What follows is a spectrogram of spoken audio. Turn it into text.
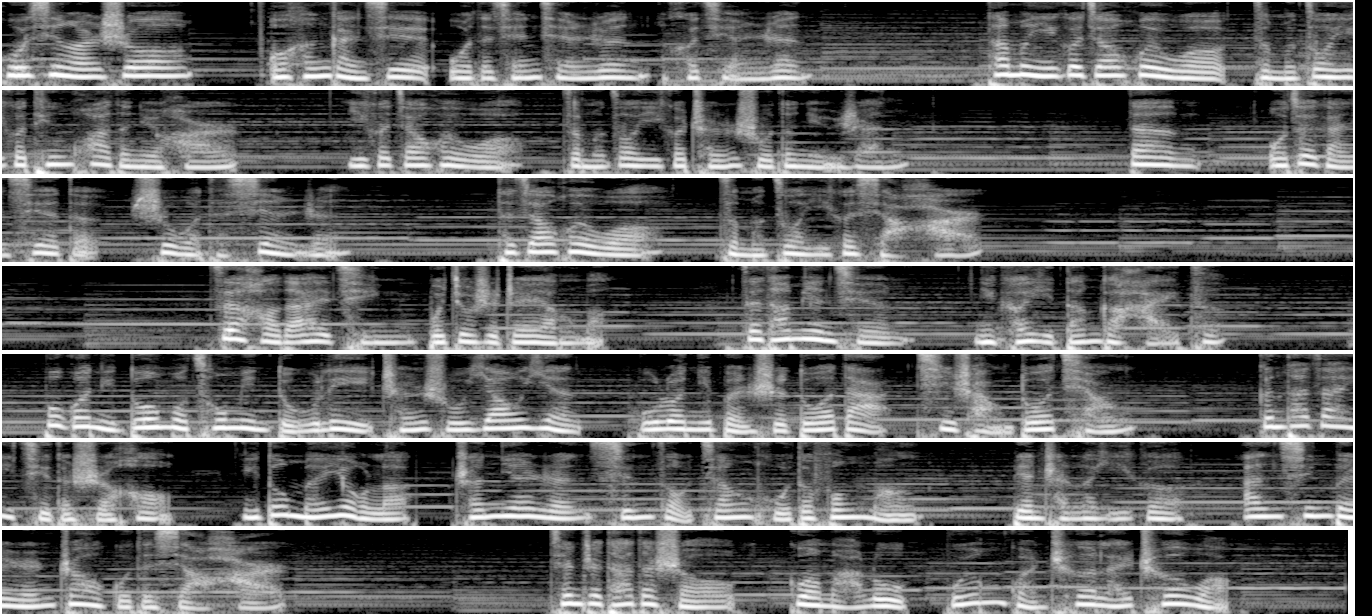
胡杏儿说：“我很感谢我的前前任和前任，他们一个教会我怎么做一个听话的女孩，一个教会我怎么做一个成熟的女人。但我最感谢的是我的现任，他教会我怎么做一个小孩。最好的爱情不就是这样吗？在他面前，你可以当个孩子。”不管你多么聪明、独立、成熟、妖艳，无论你本事多大、气场多强，跟他在一起的时候，你都没有了成年人行走江湖的锋芒，变成了一个安心被人照顾的小孩。牵着他的手过马路，不用管车来车往；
